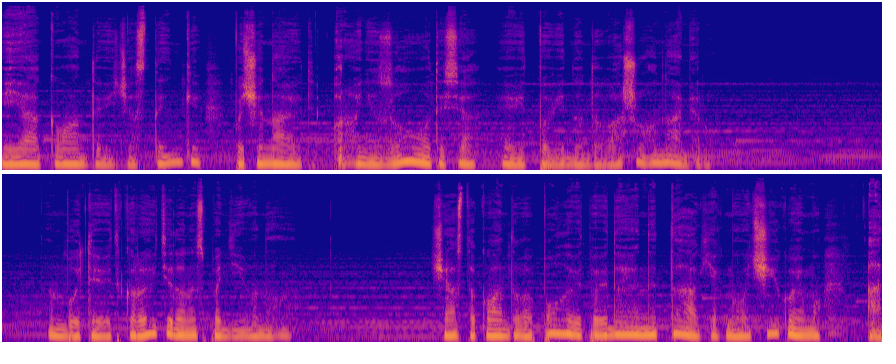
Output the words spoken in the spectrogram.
як квантові частинки починають організовуватися відповідно до вашого наміру. Будьте відкриті до несподіваного. Часто квантове поле відповідає не так, як ми очікуємо, а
